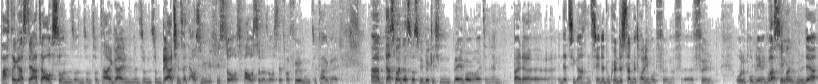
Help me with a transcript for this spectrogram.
Pachtergast, der hatte auch so einen, so einen, so einen total geilen, so ein, so Bärtchen, sieht aus wie Mephisto aus Faust oder so aus der Verfilmung, total geil. Äh, das war das, was wir wirklich einen Playboy heute nennen bei der, äh, in der Zigarrenszene. Du könntest damit Hollywood-Filme äh, füllen, ohne Probleme. Du hast jemanden, der,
